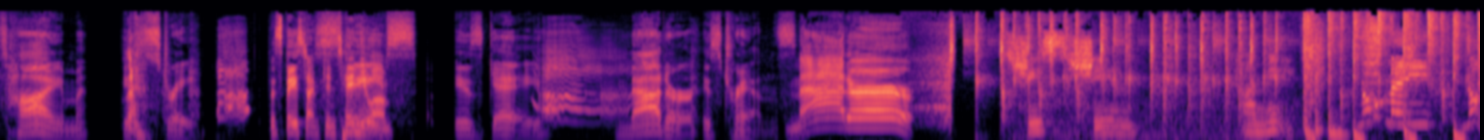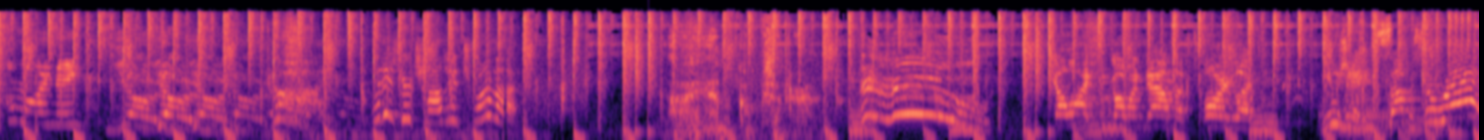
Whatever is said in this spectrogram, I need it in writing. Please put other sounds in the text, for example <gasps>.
Time is straight. <laughs> The space time continuum. Space is gay. Matter is trans. Matter! She's she and I'm me. Not me, not Hermione. Yo, yo, yo, yo. God! What is your childhood trauma? I am a cocksucker. Hello! Your life's going down the toilet. UJ, subsurrect!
